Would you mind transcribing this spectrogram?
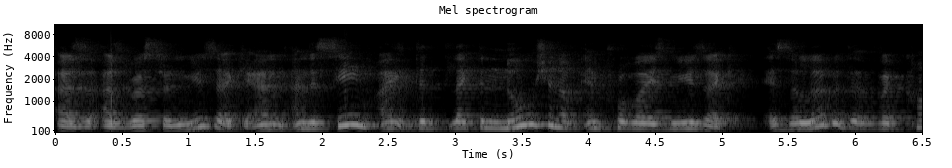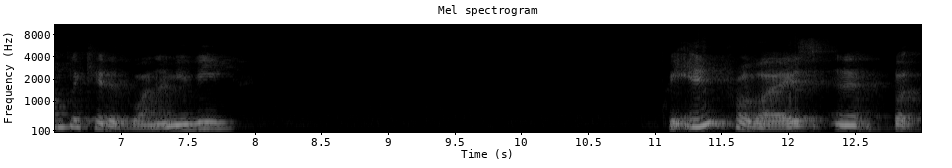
as as Western music, and and the same. I the, like the notion of improvised music is a little bit of a complicated one. I mean, we we improvise, uh, but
